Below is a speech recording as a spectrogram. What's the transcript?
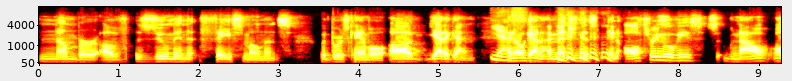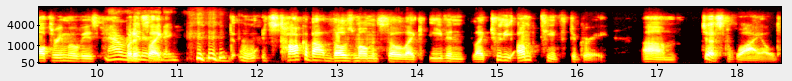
number of zoom in face moments with Bruce Campbell. Uh, yet again. yes, I know again I mentioned this in all three movies. Now all three movies. now but it's like- It's talk about those moments though, like even like to the umpteenth degree. Um, just wild.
